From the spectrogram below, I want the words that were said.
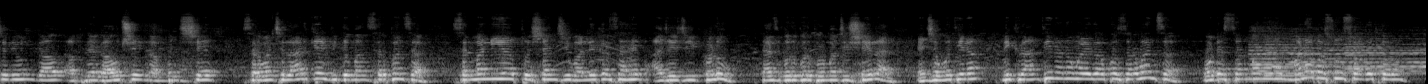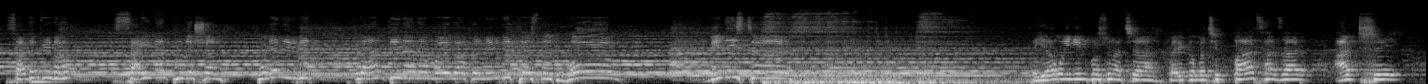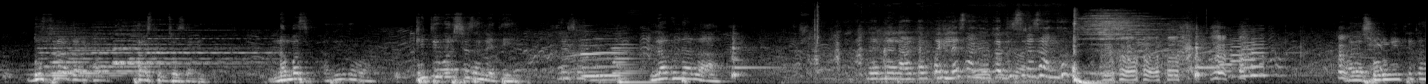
शुभेच्छा देऊन गाव आपल्या गावचे ग्रामपंचायत सर्वांचे लाडके विद्यमान सरपंच सन्माननीय प्रशांतजी वालेकर साहेब अजयजी कडू त्याचबरोबर प्रमाजी शेलार यांच्या वतीनं मी क्रांती नाना मळेगावकर सर्वांचं मोठ्या सन्मानानं मनापासून स्वागत करून सादर केलं. साईनाथ प्रोडक्शन पुणे निर्मित क्रांती नाना मळेगावकर निर्मित प्रस्तुत होम मिनिस्टर या वहिनींपासून आजच्या कार्यक्रमाचे पाच हजार आठशे दुसरा कार्यक्रम खास तुमच्यासाठी. नमस् अरे देवा किती वर्ष झाले ते? लग्नाला. लग्नाला आता पहिलं सांगू का दुसरं सांगू? मला सोडून येते का?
